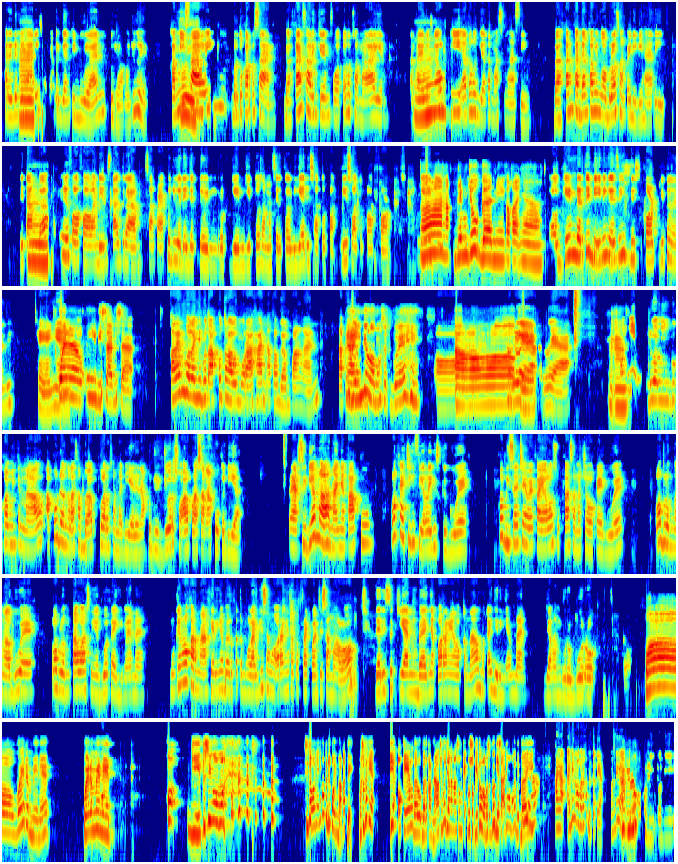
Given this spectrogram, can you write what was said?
Hari demi Hmm. hari sampai berganti bulan, uh lama juga ya. Kami Wih. saling bertukar pesan, bahkan saling kirim foto satu sama lain. Entah itu Hmm. selfie atau kegiatan masing-masing. Bahkan kadang kami ngobrol sampai dini hari. Ditambah Hmm. kami udah follow-followan di Instagram, sampai aku juga diajak join grup game gitu sama circle dia di plat- di suatu platform. Jadi, Ah, anak game juga nih kakaknya. kalau game berarti di ini gak sih Discord gitu gak sih? Kayaknya. Well, ih bisa bisa. Kalian boleh nyebut aku terlalu murahan atau gampangan, tapi Nah ini loh maksud gue. oh, Oh, dulu oke. ya, dulu ya. Mm-mm. Tapi dua minggu kami kenal, aku udah ngerasa baper sama dia dan aku jujur soal perasaan aku ke dia. Reaksi dia malah nanya ke aku, lo catching feelings ke gue. Kok bisa cewek kayak lo suka sama cowok kayak gue? Lo belum kenal gue, lo belum tahu aslinya gue kayak gimana. Mungkin lo karena akhirnya baru ketemu lagi sama orang yang satu frekuensi sama lo, dari sekian banyak orang yang lo kenal, makanya jadi nyaman. Jangan buru-buru. Wow, wait a minute. Wait a minute. Kok gitu sih ngomongnya? si cowoknya ini kok the point banget deh. Maksudnya kayak, iya oke lo baru baru kenal, cuma jangan langsung kayak nusuk gitu loh. Maksud gue biasa aja ngomongnya baik-baik. Iya. Kayak, I mean orang kan deket ya. Maksudnya ya, Mm-mm. lo lebih, lebih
